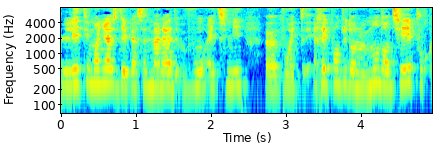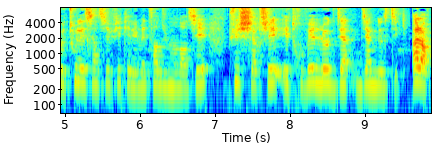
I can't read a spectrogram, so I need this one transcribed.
les témoignages des personnes malades vont être mis, euh, vont être répandus dans le monde entier pour que tous les scientifiques et les médecins du monde entier puissent chercher et trouver le diagnostic. Alors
